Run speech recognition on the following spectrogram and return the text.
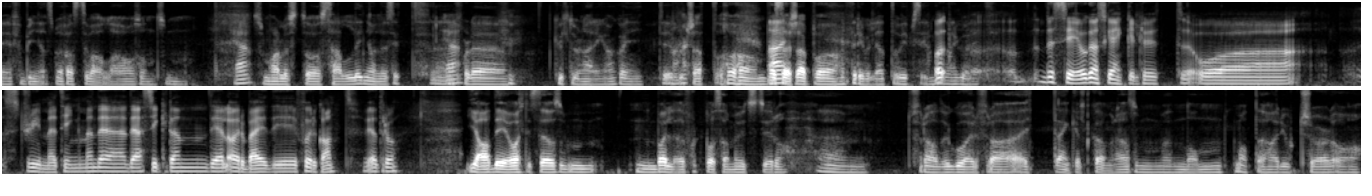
i forbindelse med festivaler og sånt som, ja. som har lyst til å selge innholdet sitt. Eh, ja. For det kulturnæringa kan ikke fortsette å basere seg på frivillighet og vipsing. Det, det ser jo ganske enkelt ut å streame ting, men det, det, er sikkert en del arbeid i forkant, vil jeg tro? Ja, det er jo alltid sted, og så baller det fort på seg med utstyr òg. Um, fra du går fra et enkelt kamera som noen på en måte har gjort sjøl, og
